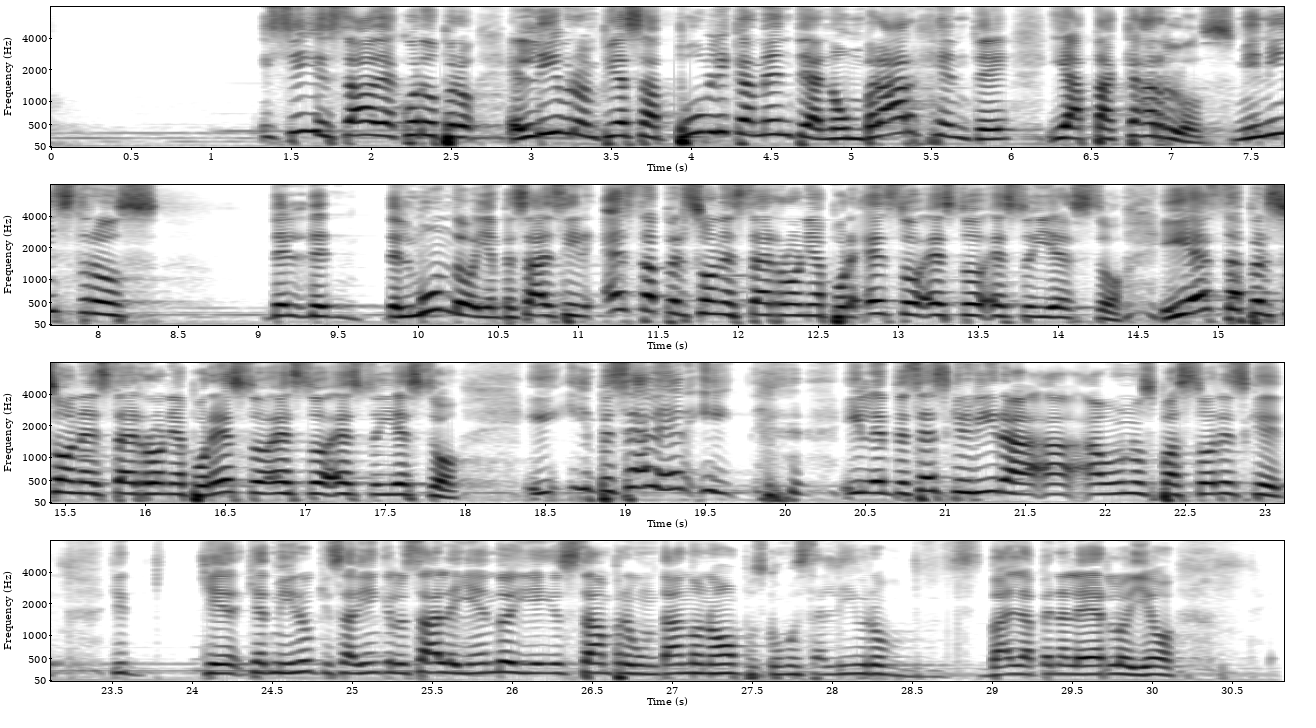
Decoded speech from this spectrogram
Y sí, estaba de acuerdo, pero el libro empieza públicamente a nombrar gente y atacarlos, ministros del, del, mundo, y empezar a decir, esta persona está errónea por esto, esto, esto y esto. Y esta persona está errónea por esto, esto, esto y esto. Y, empecé a leer y, y, le empecé a escribir a, a, unos pastores que, que, que, admiro, que sabían que lo estaba leyendo y ellos estaban preguntando, no, pues cómo está el libro, vale la pena leerlo. Y yo,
